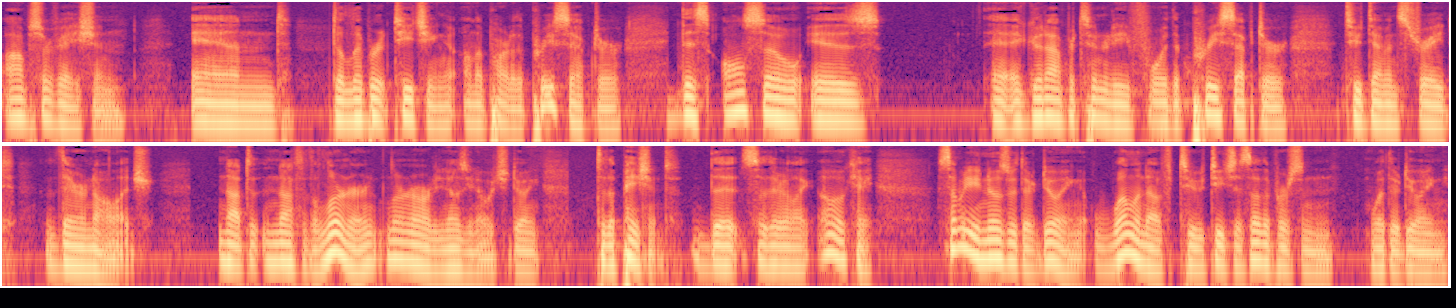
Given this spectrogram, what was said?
observation and deliberate teaching on the part of the preceptor. This also is a good opportunity for the preceptor to demonstrate their knowledge, not to, not to the learner. Learner already knows you know what you're doing. To the patient, the, so they're like, oh, okay, somebody who knows what they're doing well enough to teach this other person what they're doing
